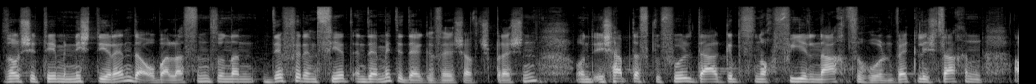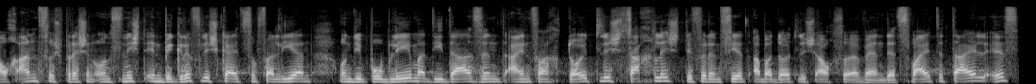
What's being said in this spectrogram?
solche Themen nicht die Ränder überlassen, sondern differenziert in der Mitte der Gesellschaft sprechen. Und ich habe das Gefühl, da gibt es noch viel nachzuholen. Weg wirklich Sachen auch anzusprechen, uns nicht in Begrifflichkeit zu verlieren und die Probleme, die da sind, einfach deutlich, sachlich, differenziert, aber deutlich auch zu erwähnen. Der zweite Teil ist,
